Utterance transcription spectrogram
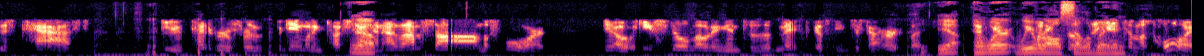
this pass to Pettigrew for the game-winning touchdown, Yep. and as I'm saw on the floor, you know, he's still moaning into the mic because he just got hurt. But yeah, And we're we were all the- celebrating. The hit to McCoy,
